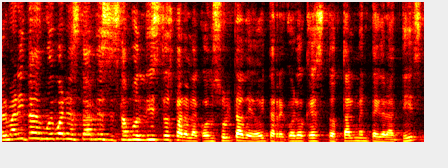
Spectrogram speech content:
Hermanita, muy buenas tardes. Estamos listos para la consulta de hoy. Te recuerdo que es totalmente gratis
